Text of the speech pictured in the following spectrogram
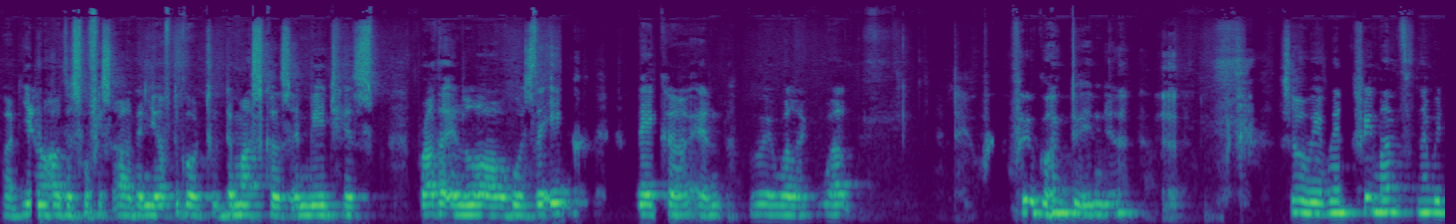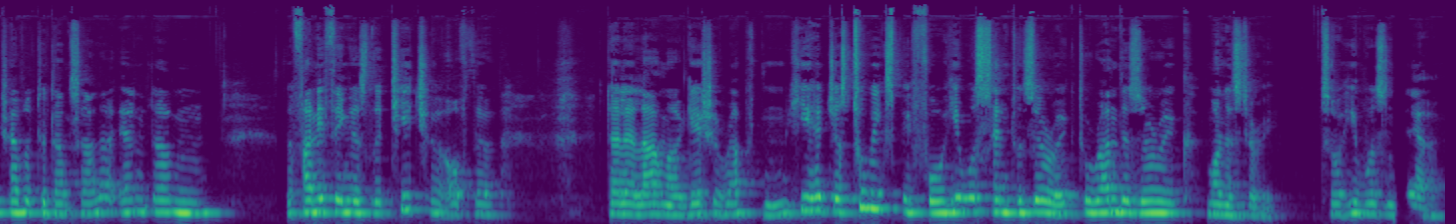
but you know how the Sufis are. Then you have to go to Damascus and meet his brother-in-law, who is the ink maker. And we were like, well, we're going to India. so we went three months, and then we traveled to Dharamsala. And um, the funny thing is, the teacher of the Dalai Lama, Geshe Rabten, he had just two weeks before, he was sent to Zurich to run the Zurich monastery. So he wasn't there.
